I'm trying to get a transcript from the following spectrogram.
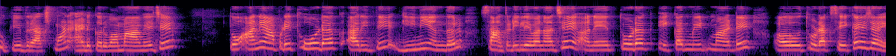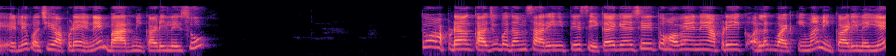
સૂકી દ્રાક્ષ પણ એડ કરવામાં આવે છે. તો આને આપણે થોડાક આ રીતે ઘીની અંદર સાંતળી લેવાના છે અને થોડાક એકાદ મિનિટ માટે થોડાક શેકાઈ જાય એટલે પછી આપણે એને બહાર નીકાળી લઈશું. તો આપણા કાજુ બદામ સારી રીતે શેકાઈ ગયા છે. તો હવે એને આપણે એક અલગ વાટકીમાં નીકાળી લઈએ.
